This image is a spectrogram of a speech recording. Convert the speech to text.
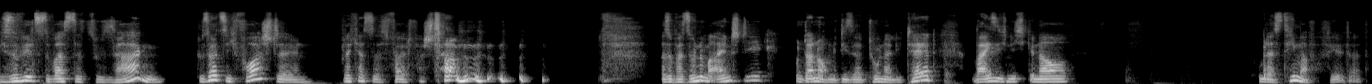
Wieso willst du was dazu sagen? Du sollst dich vorstellen. Vielleicht hast du das falsch verstanden. also bei so einem Einstieg und dann noch mit dieser Tonalität weiß ich nicht genau, ob das Thema verfehlt hat.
